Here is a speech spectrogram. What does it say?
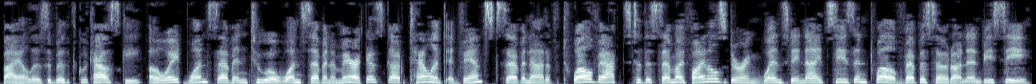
by Elizabeth Kwiatkowski, 08172017 America's Got Talent advanced 7 out of 12 acts to the semifinals during Wednesday night's season 12 episode on NBC.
